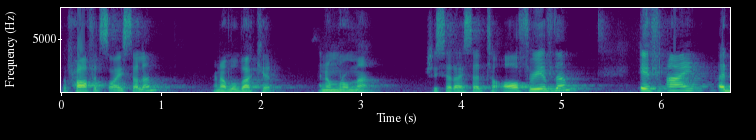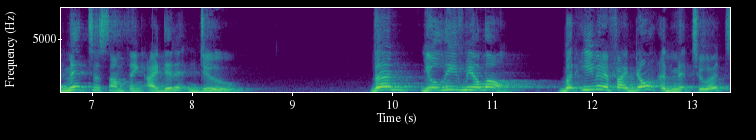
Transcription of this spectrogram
The Prophet ﷺ and Abu Bakr and Umm Ruman. She said, I said to all three of them, if I admit to something I didn't do, then you'll leave me alone. But even if I don't admit to it,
